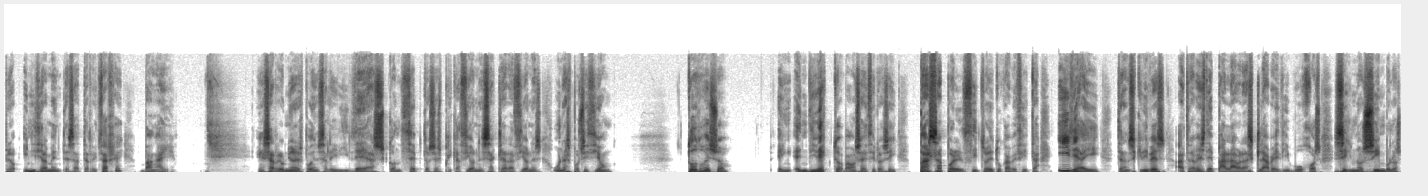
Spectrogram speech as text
Pero inicialmente ese aterrizaje van ahí. En esas reuniones pueden salir ideas, conceptos, explicaciones, aclaraciones, una exposición. Todo eso en, directo, vamos a decirlo así, pasa por el filtro de tu cabecita y de ahí transcribes a través de palabras clave, dibujos, signos, símbolos,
